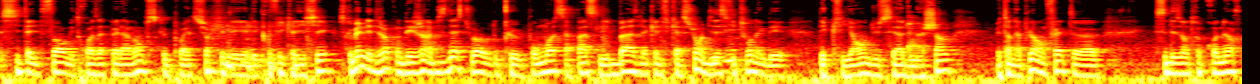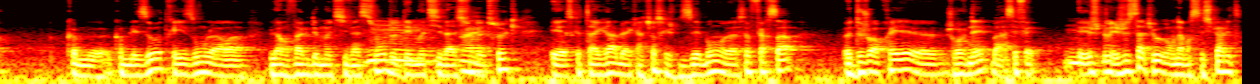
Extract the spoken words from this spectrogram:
6 type form et 3 appels avant, parce que pour être sûr qu'il y ait des, des profils qualifiés. Parce que même il y a des gens qui ont déjà un business, tu vois, donc euh, pour moi, ça passe les bases de la qualification, un business qui tourne avec des, des clients, du CA, du machin. Mais t'en as plein, en fait, euh, c'est des entrepreneurs. Comme, comme les autres, et ils ont leur, leur vague de motivation, de Mmh. démotivation, Ouais. de trucs. Et ce qui était agréable avec Arthur, c'est que je me disais, bon, euh, sauf faire ça, euh, deux jours après, euh, je revenais, bah c'est fait. Mm. Et je, mais juste ça, tu vois, on avançait super vite.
